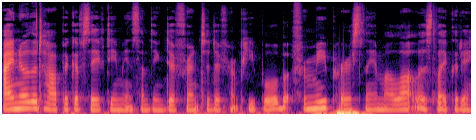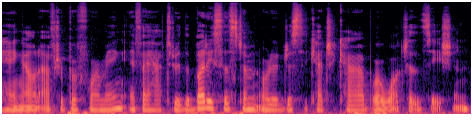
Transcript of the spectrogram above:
I know the topic of safety means something different to different people, but for me personally, I'm a lot less likely to hang out after performing if I have to do the buddy system in order just to catch a cab or walk to the station.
